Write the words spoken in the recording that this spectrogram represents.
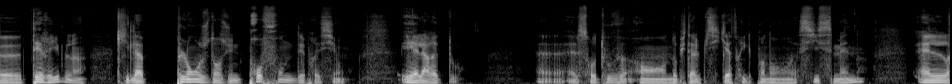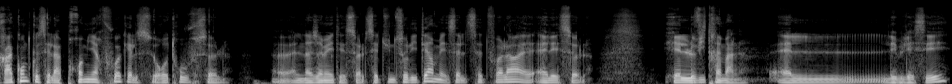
euh, terrible qui la plonge dans une profonde dépression et elle arrête tout. Euh, elle se retrouve en hôpital psychiatrique pendant six semaines. Elle raconte que c'est la première fois qu'elle se retrouve seule. Euh, elle n'a jamais été seule. C'est une solitaire, mais cette fois-là, elle, est seule. Et elle le vit très mal. Elle est blessée.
